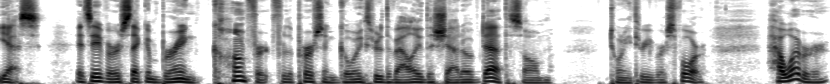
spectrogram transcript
Yes, it's a verse that can bring comfort for the person going through the valley of the shadow of death, Psalm 23, verse 4. However,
